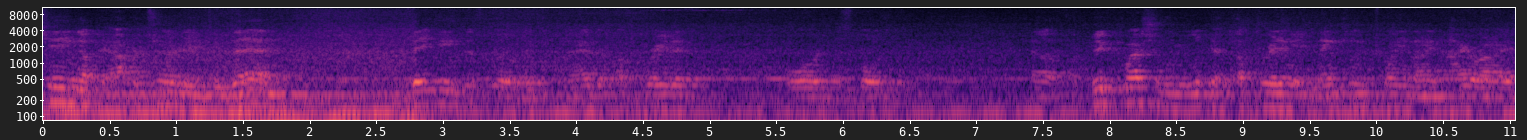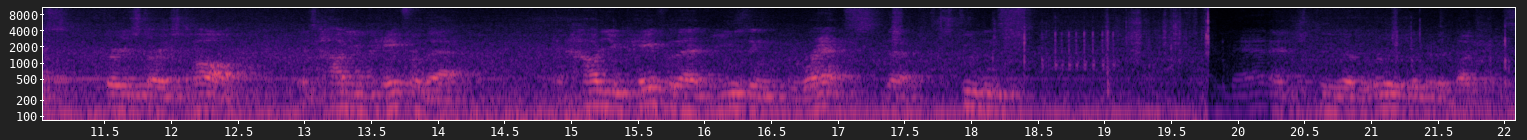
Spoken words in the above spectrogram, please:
keying up the opportunity to then vacate this building and either upgrade it or dispose of it. Now, a big question when you look at upgrading a nineteen twenty-nine high-rise, thirty stories tall, is how do you pay for that? How do you pay for that using rents that students manage through their really limited budgets?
